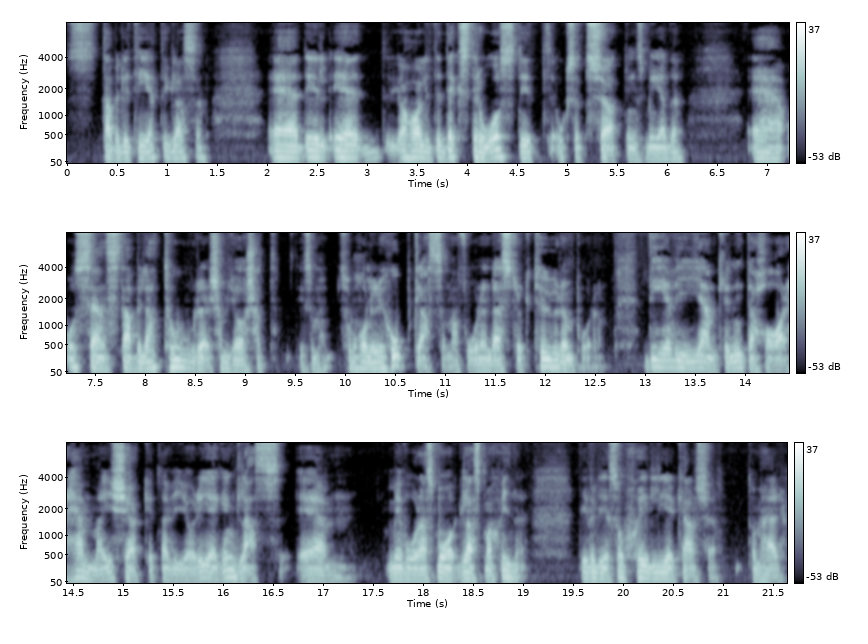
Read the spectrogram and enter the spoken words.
stabilitet i glassen. Eh, det är, eh, jag har lite dextros, det är också ett sötningsmedel. Eh, och sen stabilatorer som gör så att liksom, som håller ihop glassen, man får den där strukturen på den. Det vi egentligen inte har hemma i köket när vi gör egen glass eh, med våra små glassmaskiner. Det är väl det som skiljer kanske de här.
